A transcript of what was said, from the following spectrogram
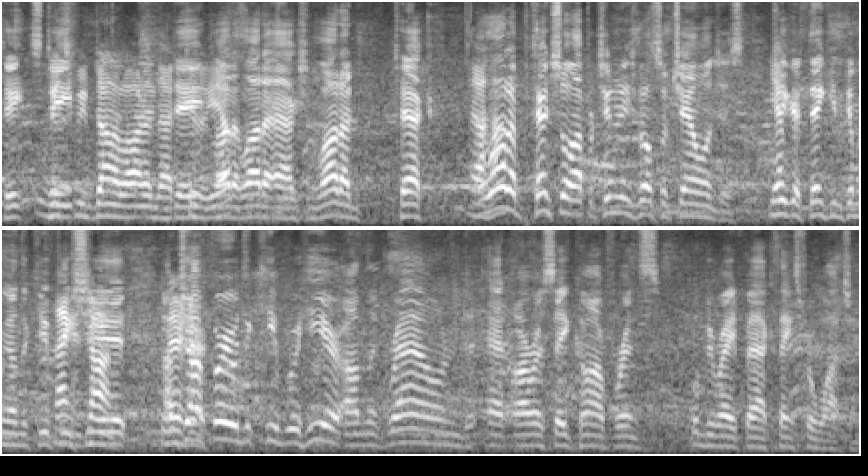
date, state. we've done a lot of that date, too, A lot, of- lot of action, a lot of tech, a Uh-huh. lot of potential opportunities, but also challenges. Yep. Shekhar, thank you for coming on theCUBE, Thanks, appreciate John. it. I'm Pleasure. John Furrier with theCUBE, we're here on the ground at RSA conference. We'll be right back, thanks for watching.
